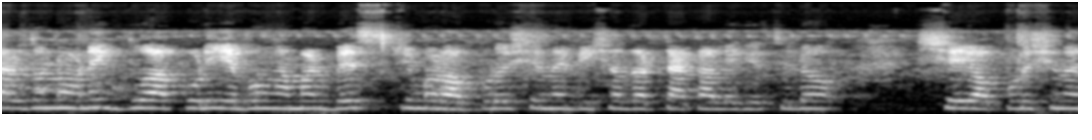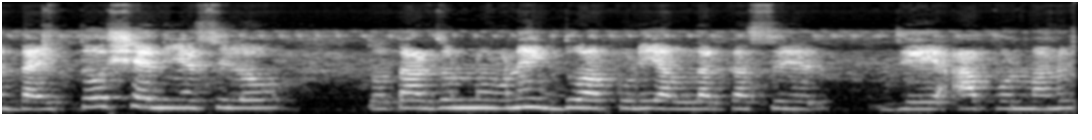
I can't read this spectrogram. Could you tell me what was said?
তার জন্য অনেক দোয়া করি এবং আমার বেস্ট টিমের অপারেশনে বিশ হাজার টাকা লেগেছিল। সেই অপারেশনের দায়িত্ব সে নিয়েছিল। তো তার জন্য অনেক দোয়া করি আল্লাহর কাছে যে আপন মানুষ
